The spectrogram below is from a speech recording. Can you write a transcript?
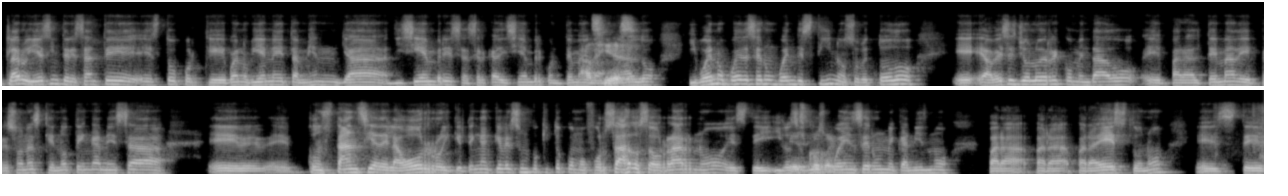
Claro, y es interesante esto porque, bueno, viene también ya diciembre, se acerca diciembre con el tema del aguinaldo, y bueno, puede ser un buen destino, sobre todo, eh, a veces yo lo he recomendado eh, para el tema de personas que no tengan esa eh, constancia del ahorro y que tengan que verse un poquito como forzados a ahorrar, ¿no? Este, y los seguros pueden ser un mecanismo para, para, para, esto, ¿no? Este,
